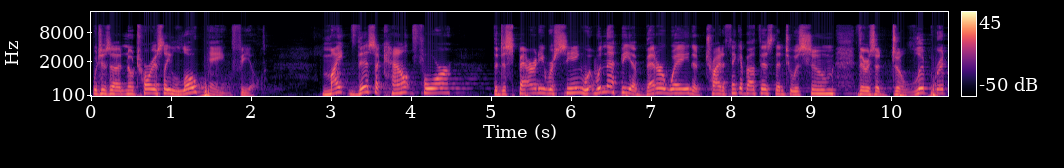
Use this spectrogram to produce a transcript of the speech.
which is a notoriously low paying field. Might this account for the disparity we're seeing? Wouldn't that be a better way to try to think about this than to assume there's a deliberate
